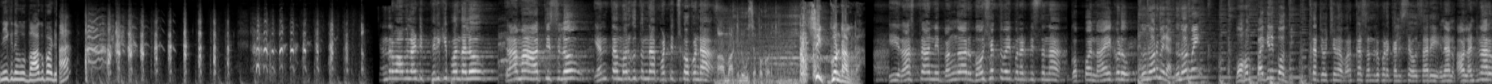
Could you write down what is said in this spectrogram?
నీకు నువ్వు బాగుపడు. చంద్రబాబు లాంటి పిరికి పందలు డ్రామా ఆర్టిస్టులు ఎంత మరుగుతున్నా పట్టించుకోకుండా ఆ మాట నువ్వు చెప్పకూడదు సిగ్గుండాలరా ఈ రాష్ట్రాన్ని బంగారు భవిష్యత్తు వైపు నడిపిస్తున్న గొప్ప నాయకుడు నువ్వు నోరుమీరా నువ్వు నోరుమై మొహం పగిలిపోద్ది నుంచి వచ్చిన వర్కర్స్ అందరూ కూడా కలిస్తే ఒకసారి విన్నాను వాళ్ళు అంటున్నారు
